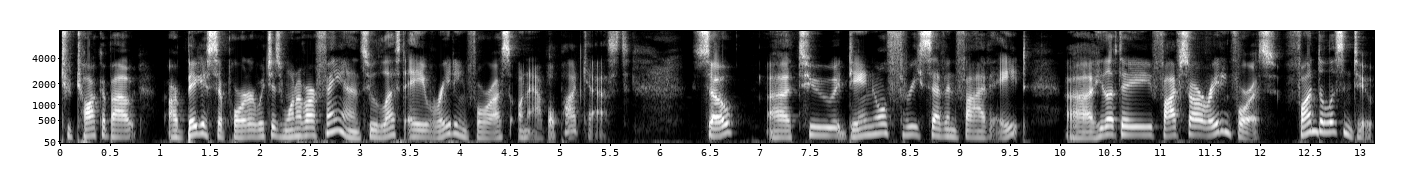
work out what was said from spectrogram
to talk about our biggest supporter, which is one of our fans who left a rating for us on Apple Podcast. So, uh, to Daniel three seven five eight, uh, he left a five star rating for us. Fun to listen to.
